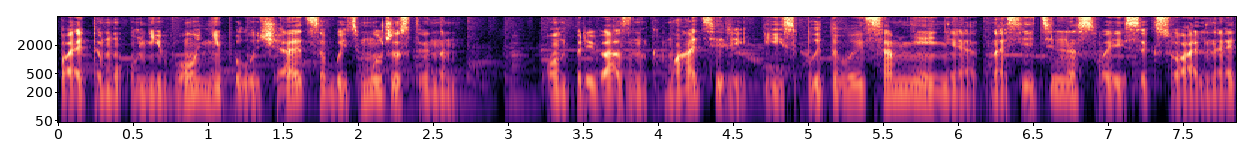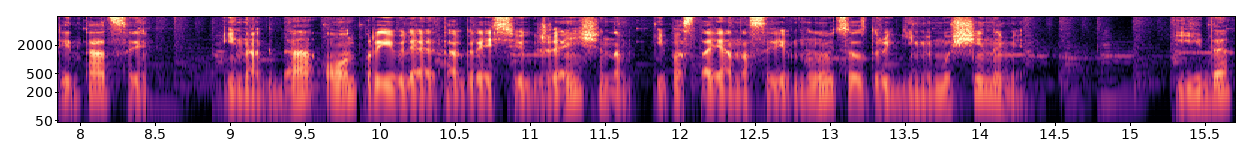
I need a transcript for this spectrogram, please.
поэтому у него не получается быть мужественным. Он привязан к матери и испытывает сомнения относительно своей сексуальной ориентации. Иногда он проявляет агрессию к женщинам и постоянно соревнуется с другими мужчинами. Ида,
